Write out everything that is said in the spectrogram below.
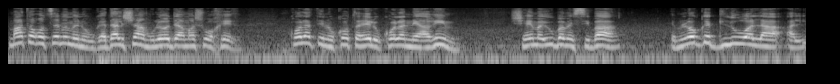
מה אתה רוצה ממנו? הוא גדל שם, הוא לא יודע משהו אחר. כל התינוקות האלו, כל הנערים שהם היו במסיבה, הם לא גדלו על, ה, על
